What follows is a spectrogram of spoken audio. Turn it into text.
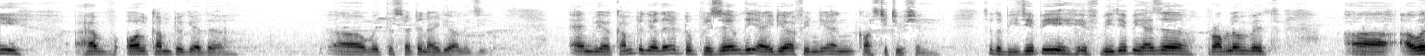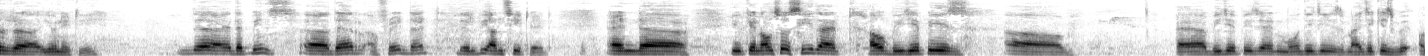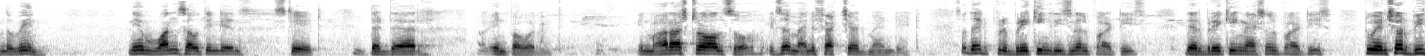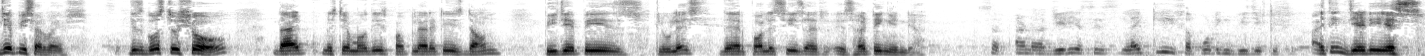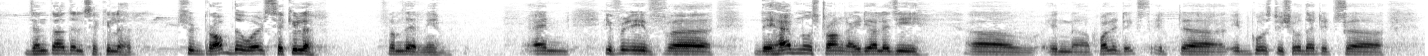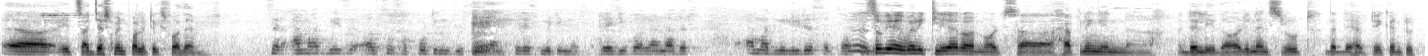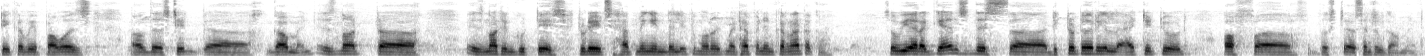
We have all come together uh, with a certain ideology. And we have come together to preserve the idea of India and constitution. So the BJP, if BJP has a problem with uh, our uh, unity, that means uh, they are afraid that they will be unseated. And uh, you can also see that how BJP is, uh, BJP's and Modiji's magic is on the wane. Name one South Indian state that they are in power with. In Maharashtra also, it's a manufactured mandate. So they're breaking regional parties, they're breaking national parties to ensure BJP survives. This goes to show that Mr. Modi's popularity is down, BJP is clueless, their policies are is hurting India. Sir, and uh, JDS is likely supporting BJP. Sir. I think JDS, Janata Dal Secular, should drop the word secular from their name. And if, if uh, they have no strong ideology uh, in uh, politics, it, uh, it goes to show that it's, uh, uh, it's adjustment politics for them. Sir, Aam is also supporting this today's meeting. as Kejriwal and other Uh, So we are very clear on what's uh, happening in uh, Delhi. The ordinance route that they have taken to take away powers of the state uh, government is not uh, is not in good taste. Today it's happening in Delhi. Tomorrow it might happen in Karnataka. So we are against this uh, dictatorial attitude of uh, the central government.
